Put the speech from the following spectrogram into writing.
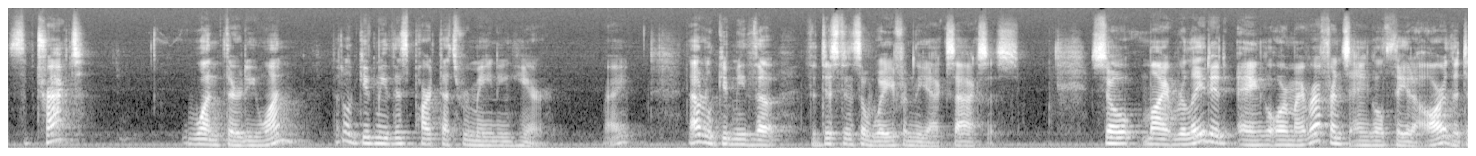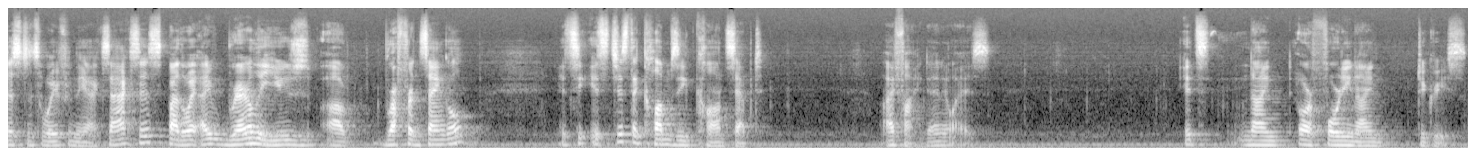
subtract 131, that'll give me this part that's remaining here, right? That'll give me the, the distance away from the x-axis. So my related angle or my reference angle theta r, the distance away from the x-axis. By the way, I rarely use a reference angle. It's, it's just a clumsy concept, I find anyways. It's 9 or 49 degrees,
